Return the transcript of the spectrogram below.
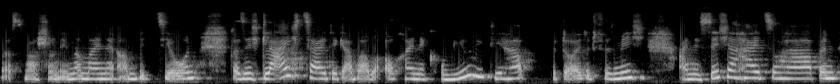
Das war schon immer meine Ambition, dass ich gleichzeitig aber auch eine Community habe, bedeutet für mich, eine Sicherheit zu haben,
